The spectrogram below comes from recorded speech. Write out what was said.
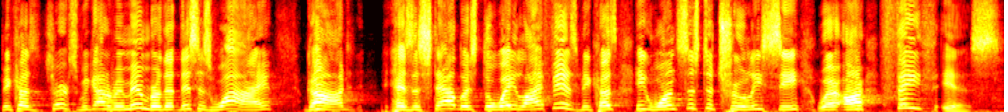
Because, church, we got to remember that this is why God has established the way life is because he wants us to truly see where our faith is.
